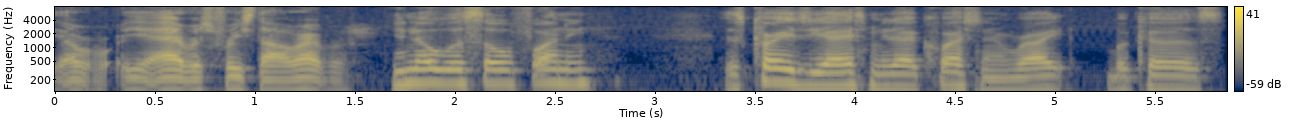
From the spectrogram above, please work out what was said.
your average freestyle rapper? You know what's so funny? It's crazy you asked me that question, right? Because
